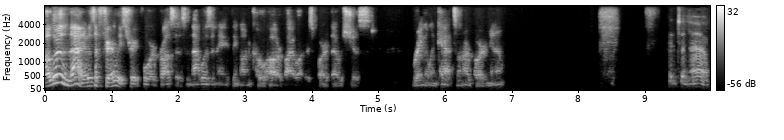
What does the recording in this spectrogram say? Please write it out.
other than that, it was a fairly straightforward process. And that wasn't anything on Koha or Bywater's part. That was just wrangling cats on our part, you know? Good to know.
